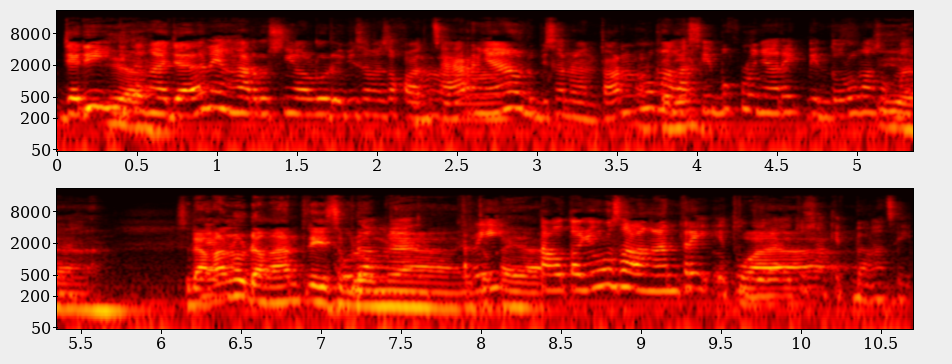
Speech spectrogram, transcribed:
jadi di Iya. tengah jalan yang harusnya lu udah bisa masuk konsernya udah bisa nonton lu malah sibuk lu nyari pintu lu masuk Iya. mana Sedangkan Dan- lu udah ngantri udah sebelumnya. ngantri itu kayak tahu taunya lu salah ngantri itu Wah. gila itu sakit banget sih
